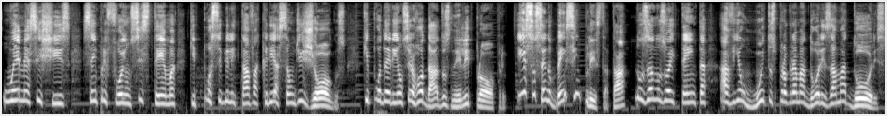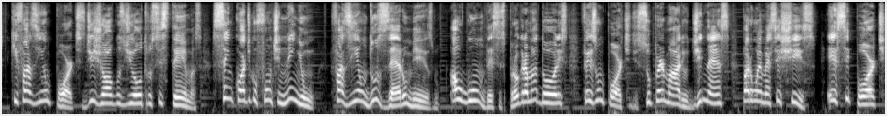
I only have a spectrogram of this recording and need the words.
O MSX sempre foi um sistema que possibilitava a criação de jogos, que poderiam ser rodados nele próprio. Isso sendo bem simplista, tá? Nos anos 80, haviam muitos programadores amadores, que faziam portes de jogos de outros sistemas, sem código fonte nenhum, faziam do zero mesmo. Algum desses programadores fez um port de Super Mario de NES para um MSX. Esse port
